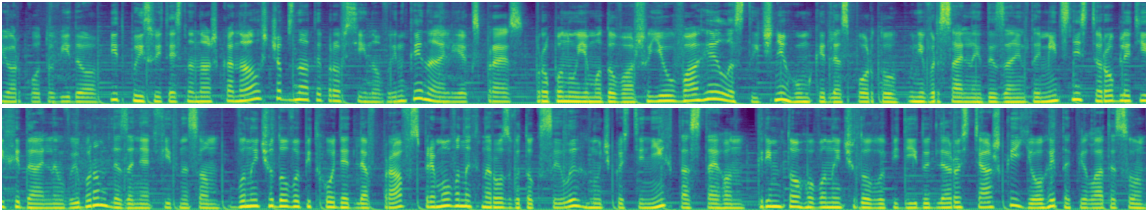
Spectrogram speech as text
QR-код у відео. Підписуйтесь на наш канал, щоб знати про всі новинки на AliExpress. Пропонуємо до вашої уваги еластичні гумки для спорту. Універсальний дизайн та міцність роблять їх ідеальним вибором для занять фітнесом. Вони чудово підходять для вправ, спрямованих на розвиток сили, гнучкості ніг та стегон. Крім того, вони чудово підійдуть для розтяжки, йоги та пілатесу.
